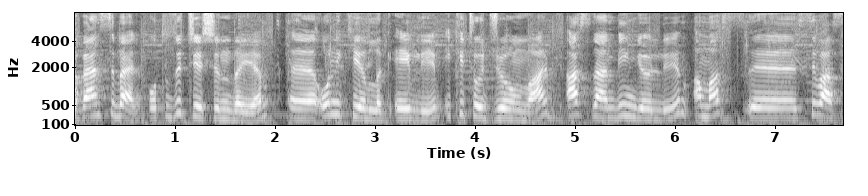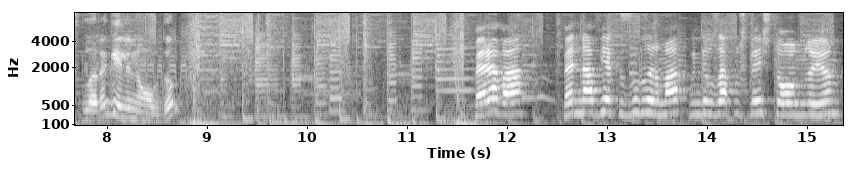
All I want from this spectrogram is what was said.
Merhaba ben Sibel. 33 yaşındayım. Ee, 12 yıllık evliyim. İki çocuğum var. Aslen Bingöllüyüm ama e, Sivaslılara gelin oldum. Merhaba, ben Nafiye Kızılırmak, 1965 doğumluyum.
